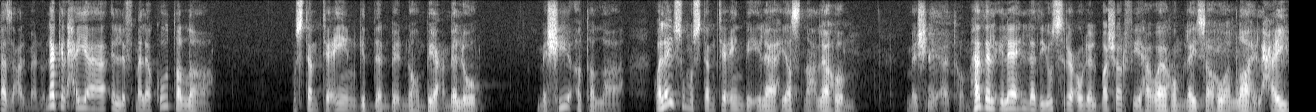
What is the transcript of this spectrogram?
بزعل منه. لكن الحقيقة اللي في ملكوت الله مستمتعين جدا بأنهم بيعملوا مشيئة الله وليسوا مستمتعين بإله يصنع لهم مشيئتهم. هذا الإله الذي يسرع للبشر في هواهم ليس هو الله الحي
